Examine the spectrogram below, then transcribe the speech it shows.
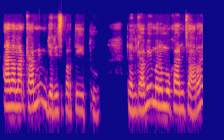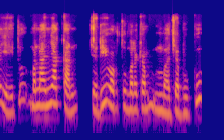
anak-anak kami menjadi seperti itu. Dan kami menemukan cara yaitu menanyakan. Jadi waktu mereka membaca buku,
